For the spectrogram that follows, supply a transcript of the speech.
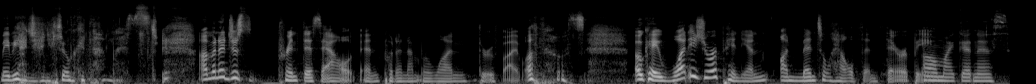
maybe i do need to look at that list. I'm gonna just print this out and put a number one through five on those. Okay what is your opinion on mental health and therapy? Oh my goodness.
